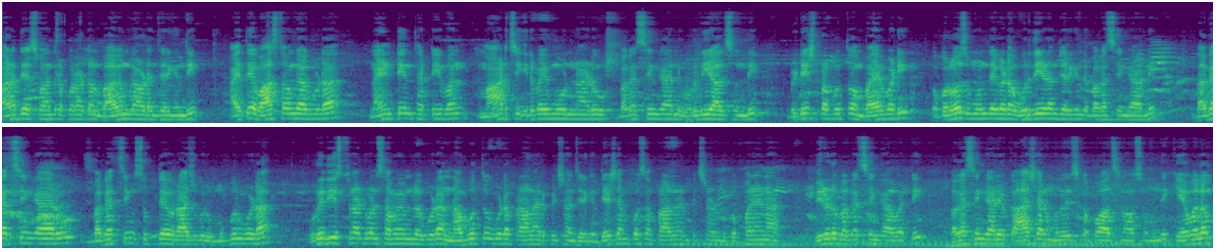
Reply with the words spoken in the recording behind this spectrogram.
భారతదేశ స్వాతంత్ర పోరాటంలో భాగం కావడం జరిగింది. అయితే వాస్తవంగా కూడా నైన్టీన్ థర్టీ వన్ మార్చి ఇరవై మూడు నాడు భగత్ సింగ్ గారిని ఉరిదీయాల్సి ఉంది బ్రిటిష్ ప్రభుత్వం భయపడి ఒక రోజు ముందే కూడా ఉరిదీయడం జరిగింది భగత్ సింగ్ గారిని. భగత్ సింగ్ గారు భగత్ సింగ్ సుఖ్దేవ్ రాజ్గురు ముగ్గురు కూడా ఉరిదీస్తున్నటువంటి సమయంలో కూడా నవ్వుతూ కూడా ప్రాణాలు అర్పించడం జరిగింది. దేశం కోసం ప్రాణాలు అర్పించినటువంటి గొప్పనైన వీరుడు భగత్ సింగ్ కాబట్టి భగత్ సింగ్ గారి యొక్క ఆశయాన్ని ముందు అవసరం ఉంది. కేవలం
